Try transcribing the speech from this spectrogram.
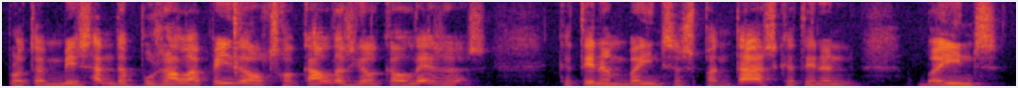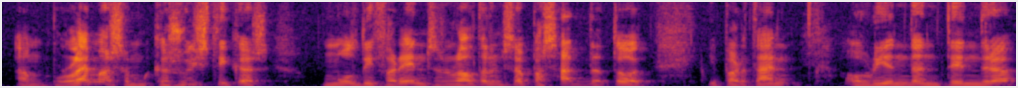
però també s'han de posar la pell dels alcaldes i alcaldesses que tenen veïns espantats, que tenen veïns amb problemes, amb casuístiques molt diferents. A nosaltres ens ha passat de tot i, per tant, haurien d'entendre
